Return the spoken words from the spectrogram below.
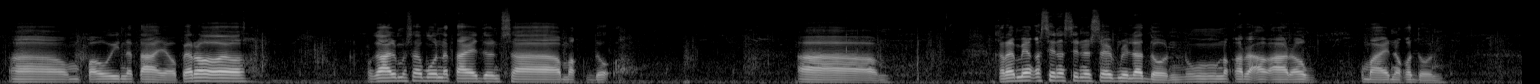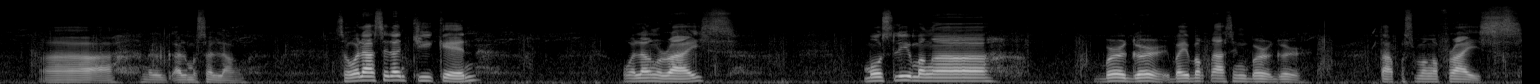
Um, pauwi na tayo. Pero mag-almusal muna tayo doon sa McDo. Um, karamihan kasi na sineserve nila doon nung nakaraang araw kumain ako doon. Ah, nag-almusal lang. So wala silang chicken, walang rice, mostly mga burger, iba-ibang klaseng burger. Tapos mga fries.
